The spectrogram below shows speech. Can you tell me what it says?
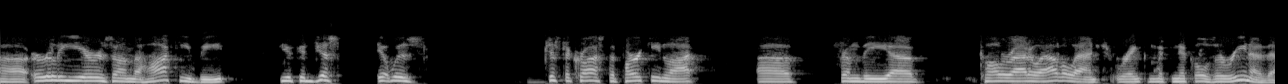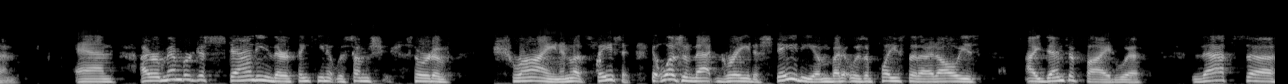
uh, early years on the hockey beat. You could just, it was just across the parking lot uh, from the uh, Colorado Avalanche rink, McNichols Arena, then. And I remember just standing there thinking it was some sh- sort of shrine. And let's face it, it wasn't that great a stadium, but it was a place that I'd always identified with. That's uh,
